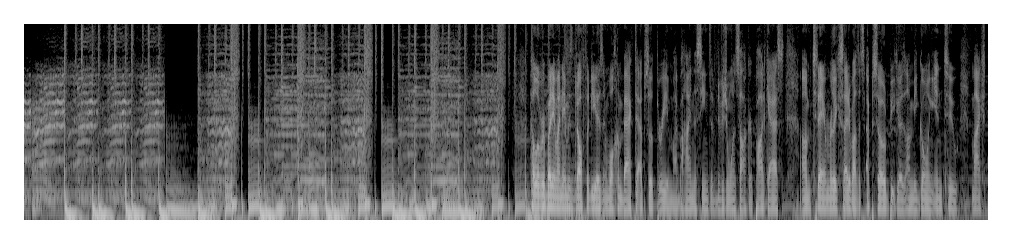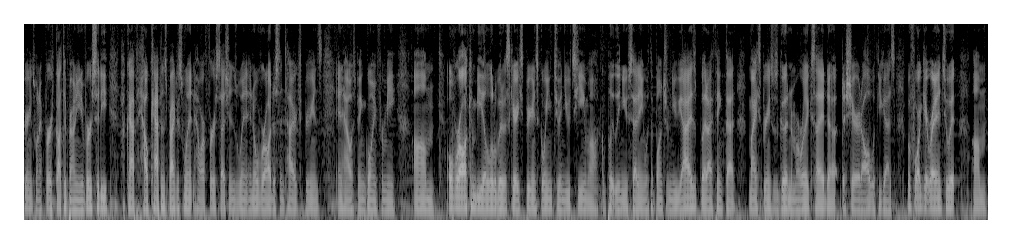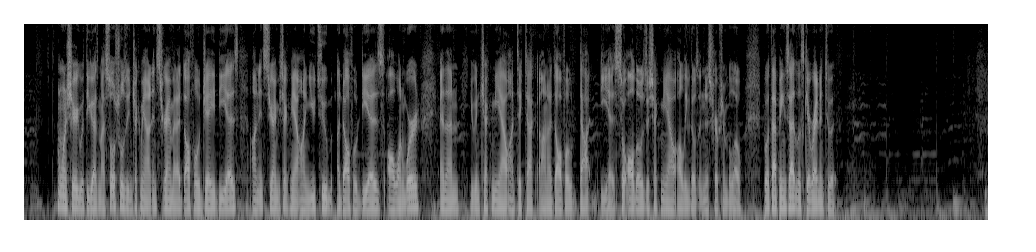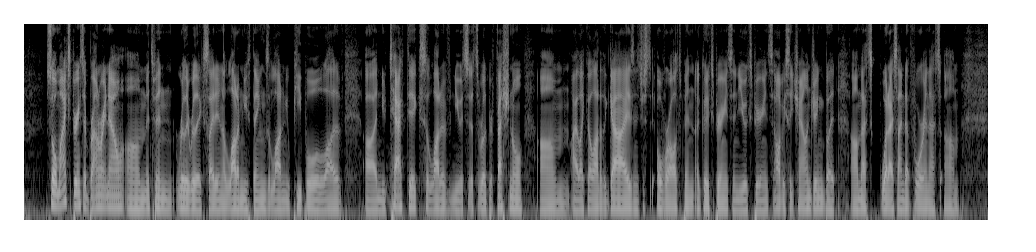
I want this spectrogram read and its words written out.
everybody. My name is Adolfo Diaz, and welcome back to episode three of my behind the scenes of Division One soccer podcast. Um, today, I'm really excited about this episode because I'm be going into my experience when I first got to Brown University, how, cap- how captain's practice went, how our first sessions went, and overall just entire experience and how it's been going for me. Um, overall, it can be a little bit of a scary experience going to a new team, a completely new setting with a bunch of new guys, but I think that my experience was good, and I'm really excited to, to share it all with you guys. Before I get right into it, um, I want to share with you guys my socials. You can check me out on Instagram at Adolfo J Diaz. On Instagram, you can check me out on YouTube, Adolfo Diaz, all one word. And then you can check me out on TikTok on Adolfo.diaz. So all those, just check me out. I'll leave those in the description below. But with that being said, let's get right into it. So my experience at Brown right now, um, it's been really, really exciting. A lot of new things, a lot of new people, a lot of uh, new tactics, a lot of new. It's it's really professional. Um, I like a lot of the guys, and it's just overall, it's been a good experience and new experience. Obviously challenging, but um, that's what I signed up for, and that's um,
